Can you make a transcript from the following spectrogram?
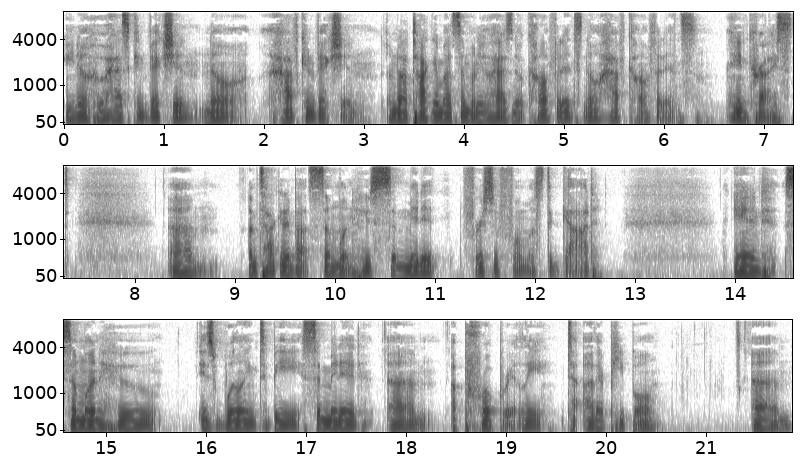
you know who has conviction. No, have conviction. I'm not talking about someone who has no confidence. No, have confidence in Christ. Um, I'm talking about someone who's submitted first and foremost to God, and someone who is willing to be submitted um, appropriately to other people um,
